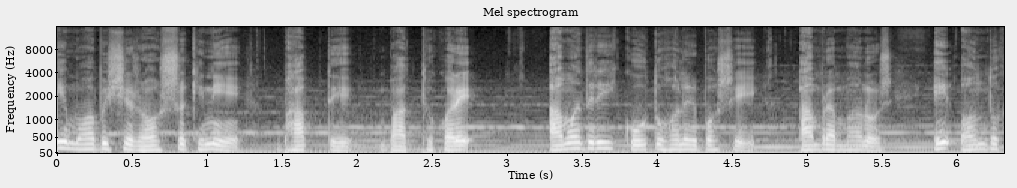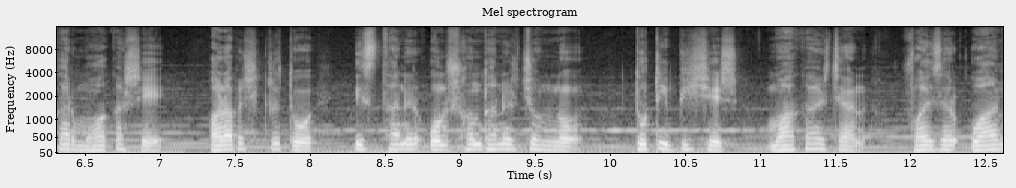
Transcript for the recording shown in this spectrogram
এই মহাবিশ্বের রহস্যকে নিয়ে ভাবতে বাধ্য করে। আমাদের এই কৌতূহলের বসেই আমরা মানুষ এই অন্ধকার মহাকাশে অনাবিষ্কৃত স্থানের অনুসন্ধানের জন্য দুটি বিশেষ মহাকাশযান ভয়েজার ওয়ান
